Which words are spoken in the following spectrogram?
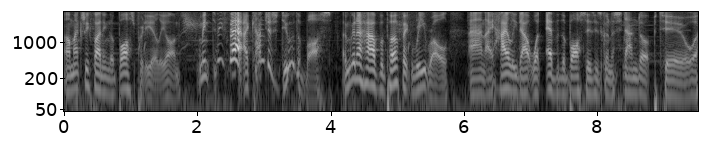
I'm actually finding the boss pretty early on. I mean, to be fair, I can't just do the boss. I'm going to have a perfect reroll, and I highly doubt whatever the boss is is going to stand up to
